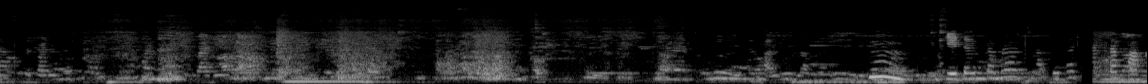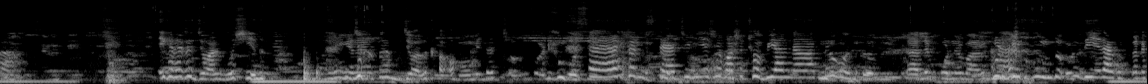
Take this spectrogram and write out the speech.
আসতে পারি যে টাইমটা আমরা ছাদে থাকি একটা ফাঁকা। এখানে একটা জল বসিয়ে দেবো জল খাও। মমিতার ছবি করে বসে। হ্যাঁ একটা স্ট্যাচু নিয়ে এসে বসে ছবি আর না রাখলেও বলতো। তাহলে ফোনে বার করে দিয়ে রাখো মানে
